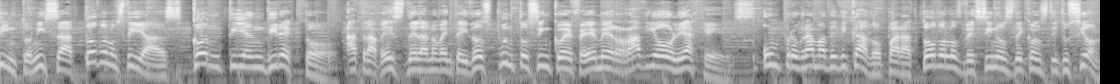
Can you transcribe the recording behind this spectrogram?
Sintoniza todos los días Conti en directo a través de la 92.5 FM Radio Oleajes, un programa dedicado para todos los vecinos de Constitución,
